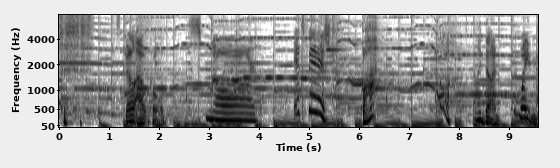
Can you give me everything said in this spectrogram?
Still out cold. Snore. It's finished. What? Oh, finally done. Been waiting.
